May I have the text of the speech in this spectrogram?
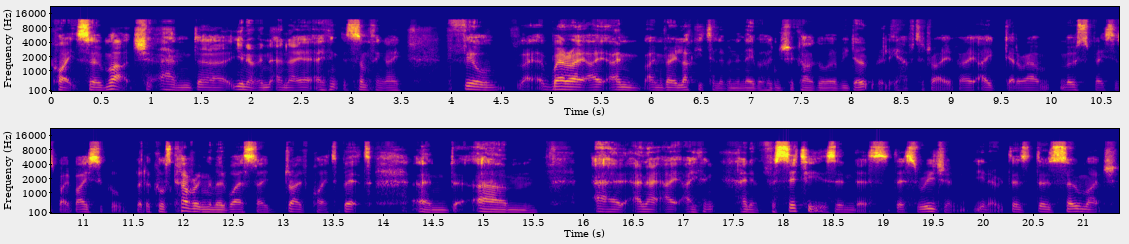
quite so much. And uh, you know and, and I, I think it's something i feel where I, I am I'm, I'm very lucky to live in a neighborhood in Chicago where we don't really have to drive. I, I get around most places by bicycle, but of course, covering the Midwest, I drive quite a bit, and um, uh, and I, I think kind of for cities in this this region, you know, there's there's so much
